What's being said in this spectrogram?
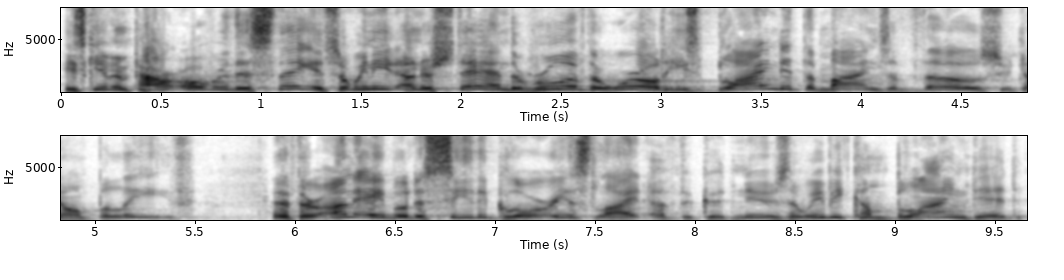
He's given power over this thing. And so we need to understand the rule of the world, he's blinded the minds of those who don't believe. That they're unable to see the glorious light of the good news. That we become blinded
